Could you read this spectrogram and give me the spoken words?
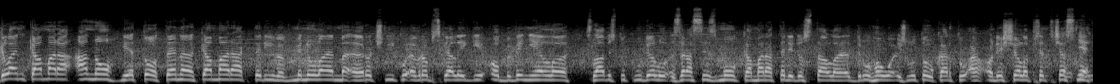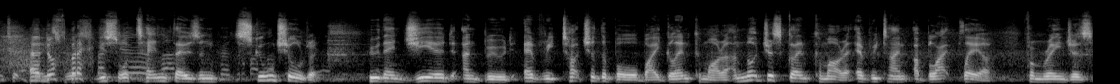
Glenn Kamara, ano, je to ten Kamara, který v minulém ročníku Evropské ligy obvinil Slavistu Kůdelu z rasismu. Kamara tedy dostal druhou žlutou kartu a odešel předčasně do sprch. who then jeered and booed every touch of the ball by Glenn Kamara, and not just Glenn Kamara, every time a black player from Rangers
